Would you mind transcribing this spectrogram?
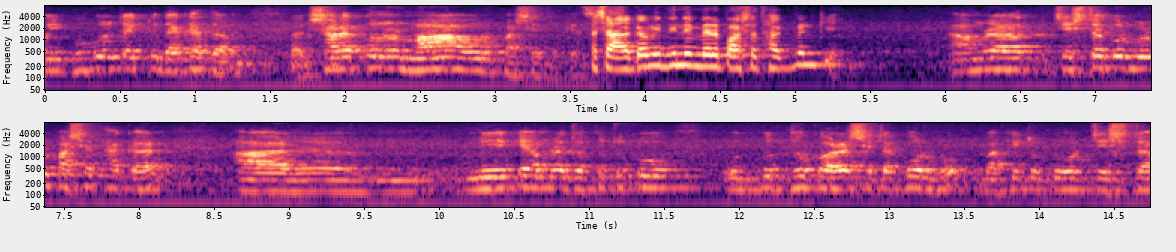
ওই ভূগোলটা একটু দেখাতাম। আচ্ছা। সারাক্ষণ ওর মা ওর পাশে থেকেছে। আচ্ছা আগামী দিনে মেয়ের পাশে থাকবেন কি? আমরা চেষ্টা করব ওর পাশে থাকার আর মেয়েকে আমরা যতটুকু উদ্বুদ্ধ করার সেটা করব বাকিটুকু ওর চেষ্টা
